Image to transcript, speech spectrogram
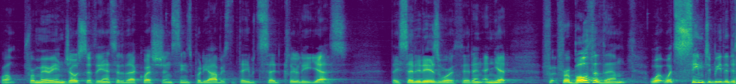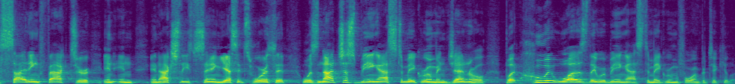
Well, for Mary and Joseph, the answer to that question seems pretty obvious that they said clearly yes. They said it is worth it. And, and yet, for, for both of them, what, what seemed to be the deciding factor in, in, in actually saying, yes, it's worth it, was not just being asked to make room in general, but who it was they were being asked to make room for in particular.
